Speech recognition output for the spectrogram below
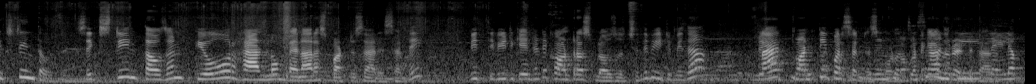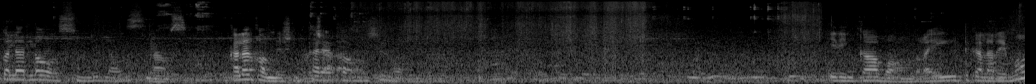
sixteen thousand. Sixteen thousand pure handloom Benaras పట్టు శారీస్ అండి. విత్ వీటికి ఏంటంటే కాంట్రాస్ట్ బ్లౌజ్ వచ్చింది. వీటి మీద ఫ్లాట్ ట్వంటీ పర్సెంట్ డిస్కౌంట్. ఒకటి కాదు రెండు కాదు. లైలాక్ కలర్లో వస్తుంది blouse. Blouse. Colour combination colour combination బాగుంది. ఇది ఇంకా బాగుంది. లైట్ కలర్ ఏమో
